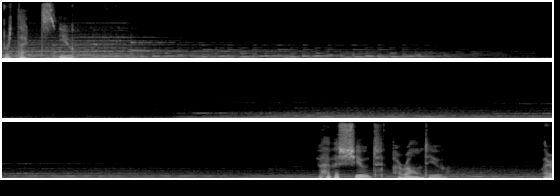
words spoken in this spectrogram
protects you. Have a shield around you where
